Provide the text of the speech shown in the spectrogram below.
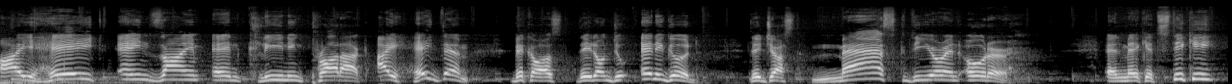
I hate enzyme and cleaning product. I hate them because they don't do any good. They just mask the urine odor and make it sticky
